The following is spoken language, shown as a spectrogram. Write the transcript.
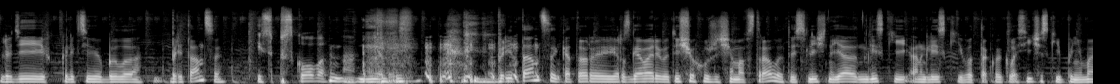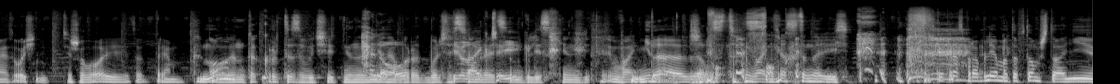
людей в коллективе было британцы, из Пскова? А. Нет. Британцы, которые разговаривают еще хуже, чем австралы. То есть лично я английский, английский вот такой классический понимаю очень тяжело, и это прям... Но... Ой, он так круто звучит. Мне, мне наоборот больше всего like нравится английский. Вань, не да, надо, пожалуйста. Да. Вань, остановись. Как раз проблема-то в том, что они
